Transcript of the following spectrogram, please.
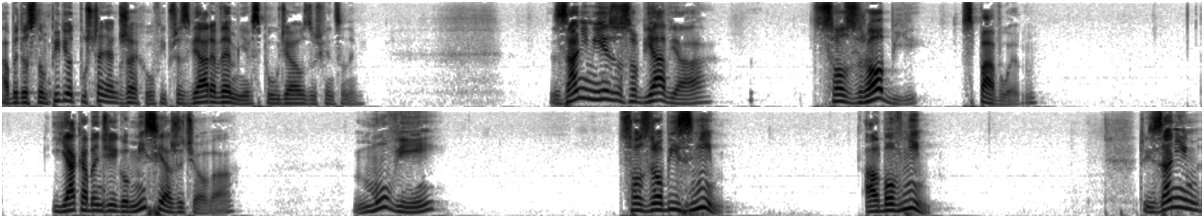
aby dostąpili odpuszczenia grzechów i przez wiarę we mnie współdziałał z uświęconymi. Zanim Jezus objawia, co zrobi z Pawłem i jaka będzie jego misja życiowa, mówi co zrobi z nim albo w nim. Czyli zanim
